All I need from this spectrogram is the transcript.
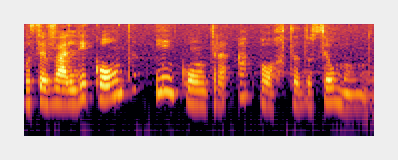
Você Vale lhe conta e encontra a porta do seu mundo.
